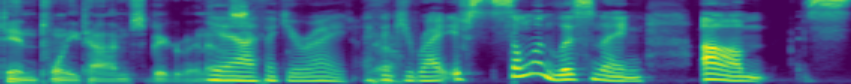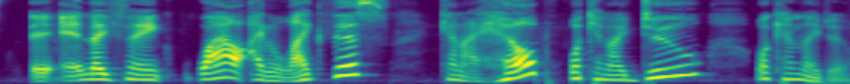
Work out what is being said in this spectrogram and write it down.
10, 20 times bigger than us. Yeah, I think you're right. I think you're right. If someone listening, um, and they think, "Wow, I like this. Can I help? What can I do? What can they do?"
